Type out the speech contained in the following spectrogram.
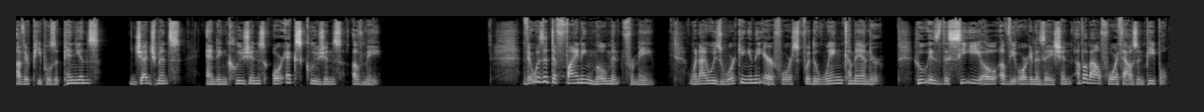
other people's opinions, judgments, and inclusions or exclusions of me. There was a defining moment for me when I was working in the Air Force for the wing commander, who is the CEO of the organization of about 4,000 people.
